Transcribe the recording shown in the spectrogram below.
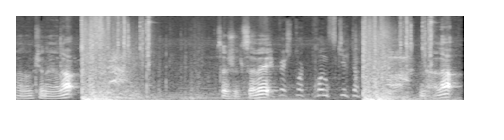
Ah, Donc il y en a un là. Ça je le savais. Il y en a là.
